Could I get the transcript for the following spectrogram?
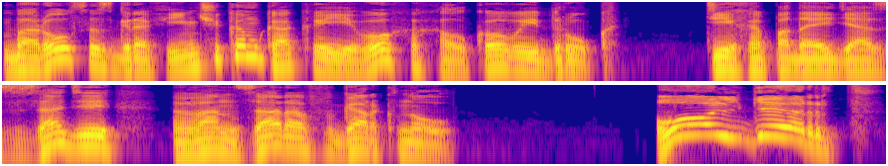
боролся с графинчиком, как и его хохолковый друг. Тихо подойдя сзади, Ванзаров гаркнул. «Ольгерт!»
